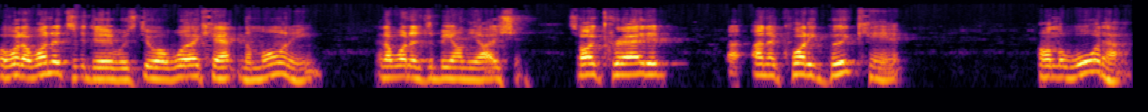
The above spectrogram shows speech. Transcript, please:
but what I wanted to do was do a workout in the morning and I wanted to be on the ocean. So I created an aquatic boot camp on the water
